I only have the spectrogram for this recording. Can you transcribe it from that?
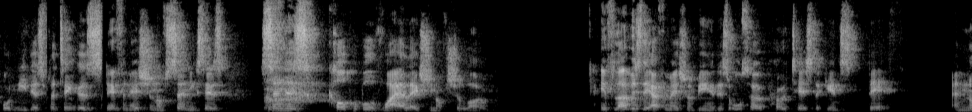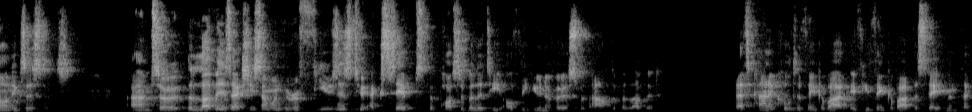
Cornelius Plantinga's definition of sin. He says, sin is culpable violation of shalom. If love is the affirmation of being, it is also a protest against death and non-existence. Um, so the lover is actually someone who refuses to accept the possibility of the universe without the beloved. That's kind of cool to think about if you think about the statement that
